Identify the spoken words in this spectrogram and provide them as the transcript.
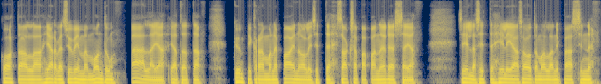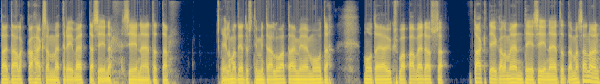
Kohta ollaan järven syvimmän montun päällä ja, ja tota, kymppigrammanen paino oli sitten saksapapan edessä ja sillä sitten hiljaa soutamalla niin pääsi sinne, taitaa olla kahdeksan metriä vettä siinä, siinä ja tota, ilman tietysti mitään luotaimia ja muuta, muuta ja yksi vapaa vedossa taktiikalla mentiin siinä. Ja tota, mä sanoin,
